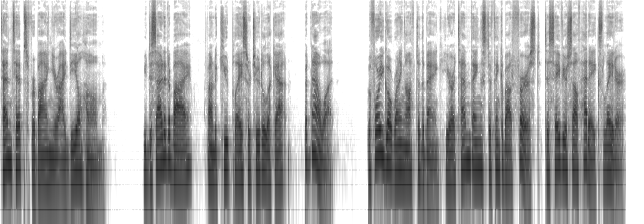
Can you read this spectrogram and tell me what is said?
10 tips for buying your ideal home. You decided to buy, found a cute place or two to look at, but now what? Before you go running off to the bank, here are 10 things to think about first to save yourself headaches later.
